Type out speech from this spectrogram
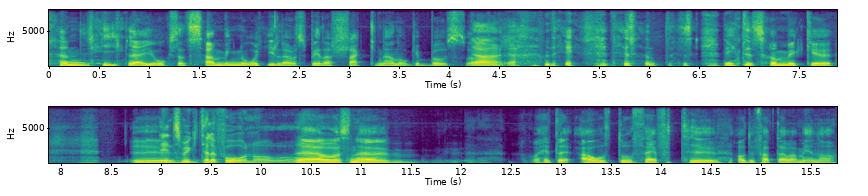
Sen gillar ju också att Sam Mignot gillar att spela schack när han åker buss. Ja, ja. det, det, är inte, det är inte så mycket... eh, Det är inte så mycket telefoner och... nej, och såna här... Vad heter det? Autotheft. Ja, du fattar vad jag menar.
